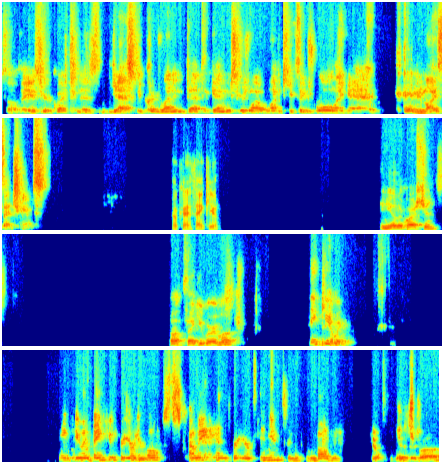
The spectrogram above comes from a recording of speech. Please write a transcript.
So the answer to your question is, yes, we could run into that again, which is the reason why we want to keep things rolling and minimize that chance. Okay, thank you. Any other questions? Uh, thank you very much. Thank for you. coming. Thank you, and thank you for your folks coming and for your opinions and involvement. If, uh,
